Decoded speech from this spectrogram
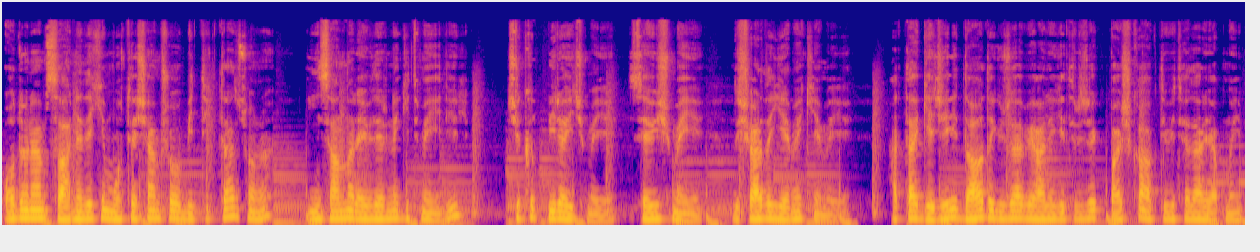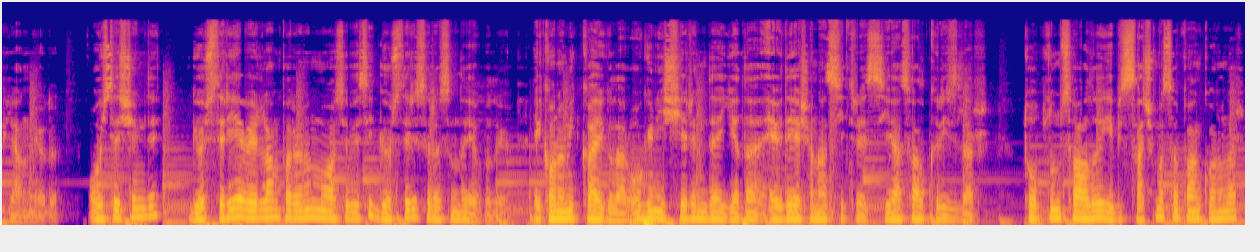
o dönem sahnedeki muhteşem şov bittikten sonra insanlar evlerine gitmeyi değil, çıkıp bira içmeyi, sevişmeyi, dışarıda yemek yemeyi, hatta geceyi daha da güzel bir hale getirecek başka aktiviteler yapmayı planlıyordu. Oysa şimdi gösteriye verilen paranın muhasebesi gösteri sırasında yapılıyor. Ekonomik kaygılar, o gün iş yerinde ya da evde yaşanan stres, siyasal krizler, toplum sağlığı gibi saçma sapan konular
